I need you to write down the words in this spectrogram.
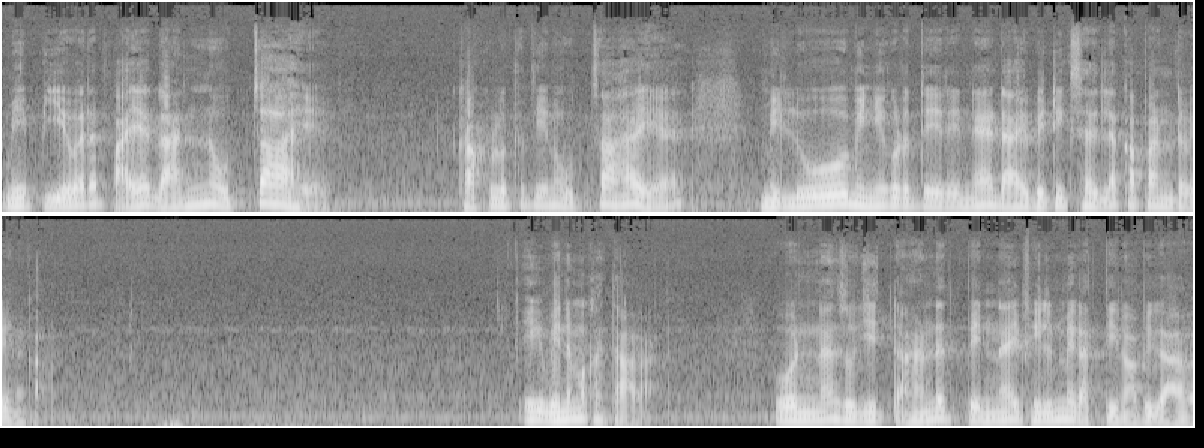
මේ පියවර পায় ගන්න උත්සාහය කකුලක තියෙන උත්සාහය මිලෝ මිනිහෙකුට තේරෙන්නේ නැහැ. ඩයබටික්ස් හැදිලා කපන්න වෙනකම්. ඒක වෙනම කතාවක්. ඕන්නම් සුජිත් අහන්න පෙන්නයි ෆිල්ම් එකක් තියෙනවා අපි ගාව.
